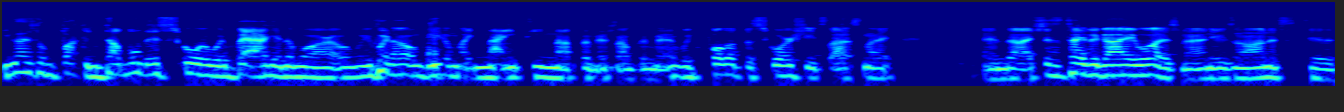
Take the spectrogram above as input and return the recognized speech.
You guys don't fucking double this score. We're bagging tomorrow. And we went out and beat him like 19 nothing or something, man. We pulled up the score sheets last night. And uh, it's just the type of guy he was, man. He was honest to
